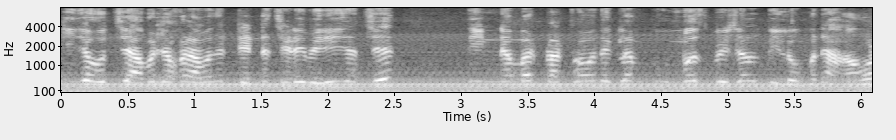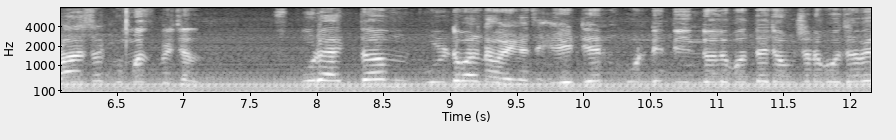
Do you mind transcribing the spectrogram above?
কি যে হচ্ছে, আবার যখন আমাদের ট্রেনটা ছেড়ে বেরিয়ে যাচ্ছে, তিন নাম্বার প্ল্যাটফর্মে দেখলাম কুম্ভ স্পেশাল দিল মানে হাওড়া আসা কুম্ভ স্পেশাল পুরো একদম উল্টো পাল্টা হয়ে গেছে। এই ট্রেন পণ্ডিত দীনদয়াল উপাধ্যায় জংশনে পৌঁছাবে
